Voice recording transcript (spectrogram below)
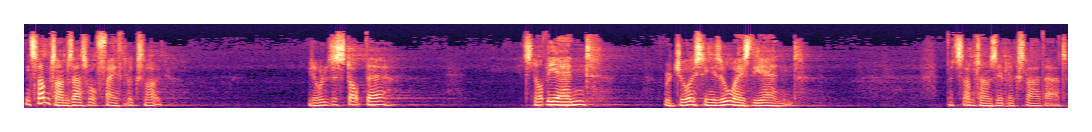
And sometimes that's what faith looks like. You don't want it to stop there. It's not the end. Rejoicing is always the end. But sometimes it looks like that.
